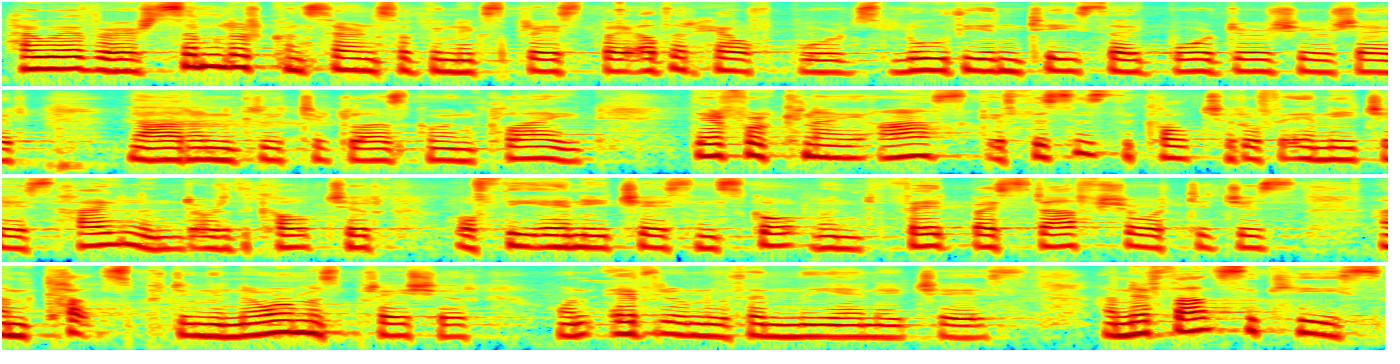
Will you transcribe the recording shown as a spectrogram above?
However, similar concerns have been expressed by other health boards, Lothian, Tayside Board, Ayrshire, Naran, Greater Glasgow and Clyde, Therefore, can I ask if this is the culture of NHS Highland or the culture of the NHS in Scotland, fed by staff shortages and cuts putting enormous pressure on everyone within the NHS? And if that's the case,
